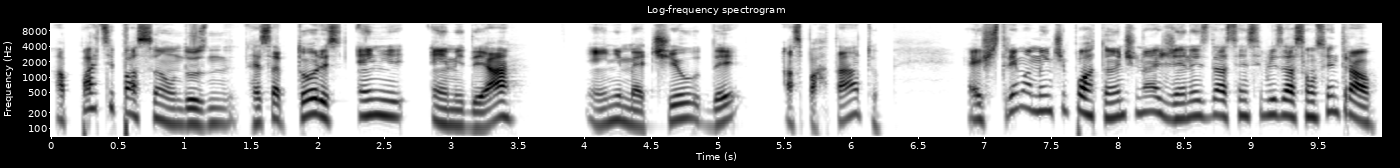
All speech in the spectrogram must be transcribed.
A participação dos receptores NMDA, N-metil-D-aspartato, é extremamente importante na gênese da sensibilização central,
